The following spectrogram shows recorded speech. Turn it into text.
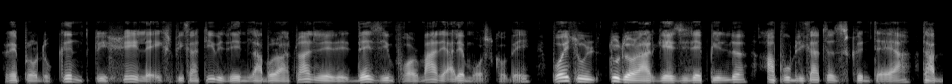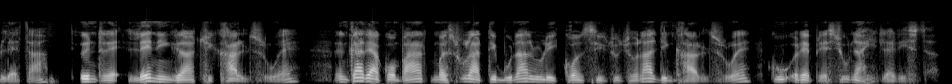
Reproducând clișeile explicative din laboratoarele de dezinformare ale Moscovei, poetul Tudor Arghezi, de pildă, a publicat în scânteia Tableta, între Leningrad și Karlsruhe, în care a comparat măsura Tribunalului Constituțional din Karlsruhe cu represiunea hitleristă.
